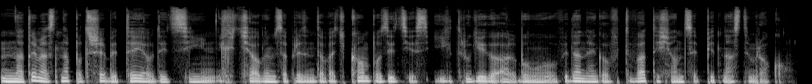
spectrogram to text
Natomiast na potrzeby tej audycji chciałbym zaprezentować kompozycję z ich drugiego albumu, wydanego w 2015 roku.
